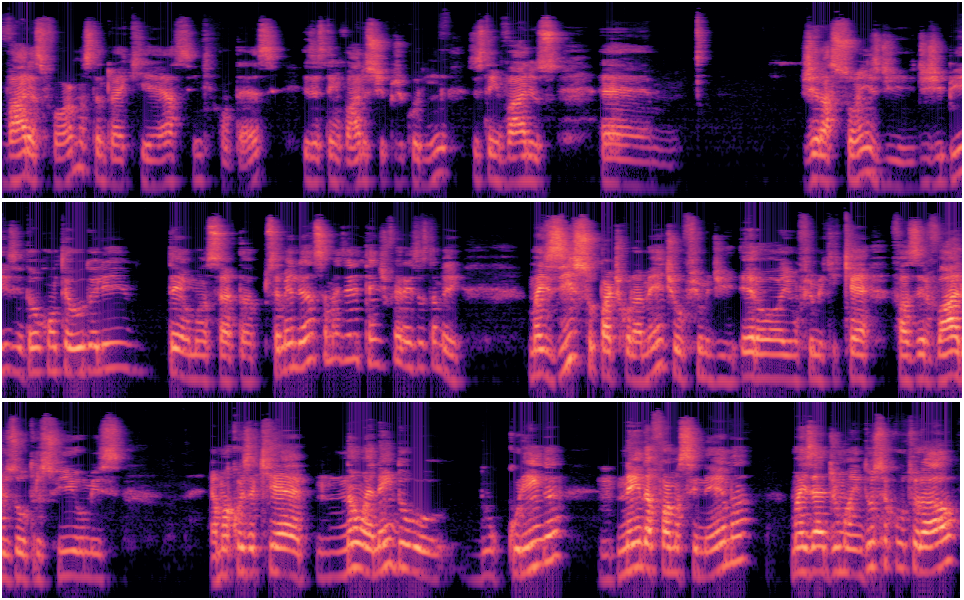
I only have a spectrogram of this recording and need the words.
várias formas, tanto é que é assim que acontece. Existem vários tipos de Coringa, existem vários é, gerações de, de gibis, então o conteúdo ele tem uma certa semelhança, mas ele tem diferenças também. Mas isso, particularmente, um filme de herói, um filme que quer fazer vários outros filmes, é uma coisa que é não é nem do, do Coringa, Hum. nem da forma cinema, mas é de uma indústria cultural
